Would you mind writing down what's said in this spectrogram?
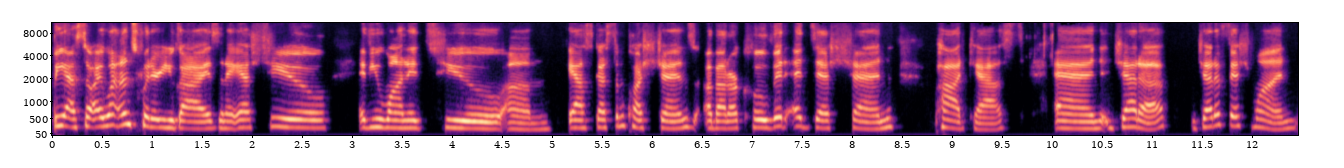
but yeah, so I went on Twitter, you guys, and I asked you if you wanted to um, ask us some questions about our COVID edition podcast. And Jetta Jetta Fish One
